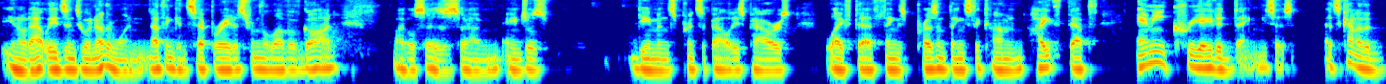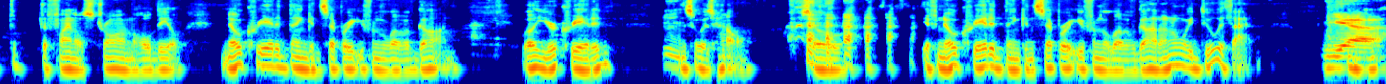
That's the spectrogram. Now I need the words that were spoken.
You know, that leads into another one. Nothing can separate us from the love of God. The Bible says um, angels, demons, principalities, powers, life, death, things present, things to come, height, depth, any created thing. He says that's kind of the, the, the final straw in the whole deal. No created thing can separate you from the love of God. Well, you're created, Mm. and so is hell. So if no created thing can separate you from the love of God, I don't know what we do with that. yeah.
